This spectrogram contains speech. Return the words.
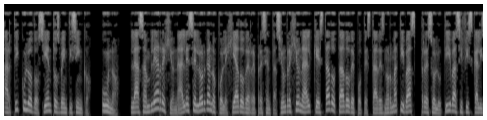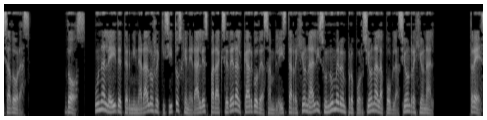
Artículo 225. 1. La Asamblea Regional es el órgano colegiado de representación regional que está dotado de potestades normativas, resolutivas y fiscalizadoras. 2. Una ley determinará los requisitos generales para acceder al cargo de asambleísta regional y su número en proporción a la población regional. 3.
